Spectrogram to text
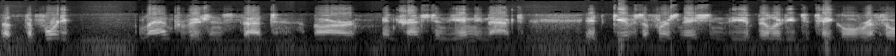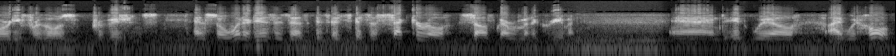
the, the 40 land provisions that the Indian Act, it gives a First Nation the ability to take over authority for those provisions. And so what it is is a, it's, it's, a sectoral self-government agreement. And it will, I would hope,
